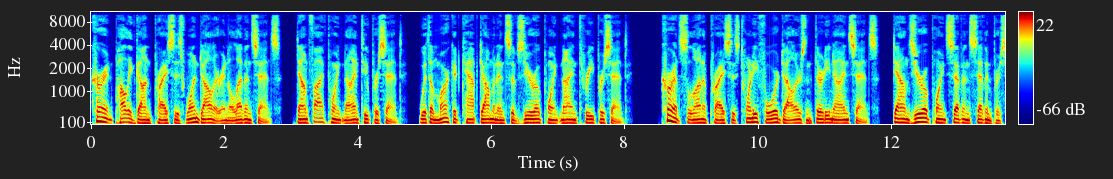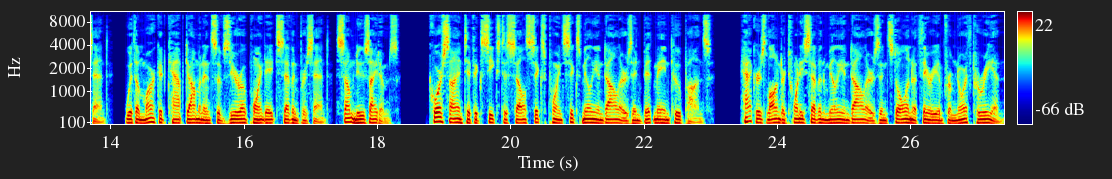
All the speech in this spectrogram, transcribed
Current Polygon price is $1.11, down 5.92%, with a market cap dominance of 0.93%. Current Solana price is $24.39, down 0.77%, with a market cap dominance of 0.87%. Some news items. Core Scientific seeks to sell $6.6 million in Bitmain coupons. Hackers launder $27 million in stolen Ethereum from North Korean.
